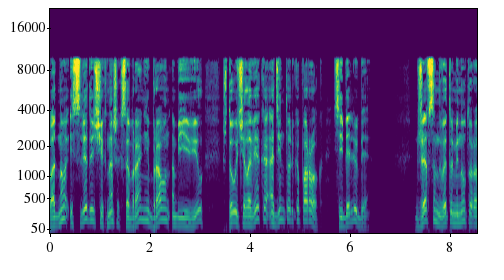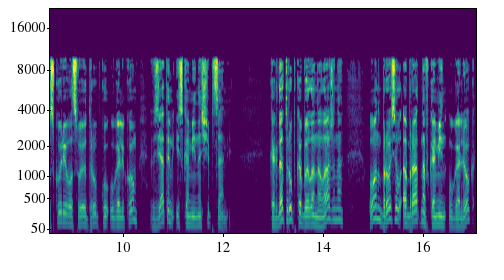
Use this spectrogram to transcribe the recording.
В одно из следующих наших собраний Браун объявил, что у человека один только порог — себелюбие. Джеффсон в эту минуту раскуривал свою трубку угольком, взятым из камина щипцами. Когда трубка была налажена, он бросил обратно в камин уголек,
